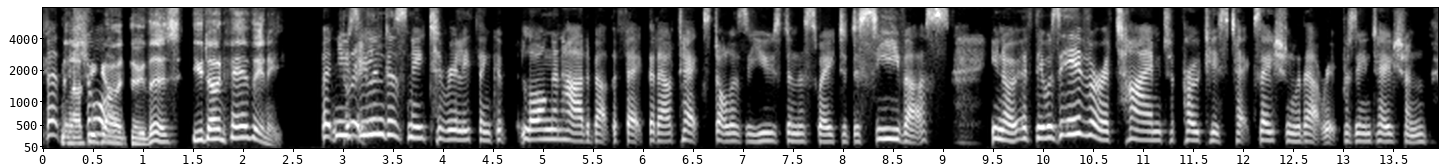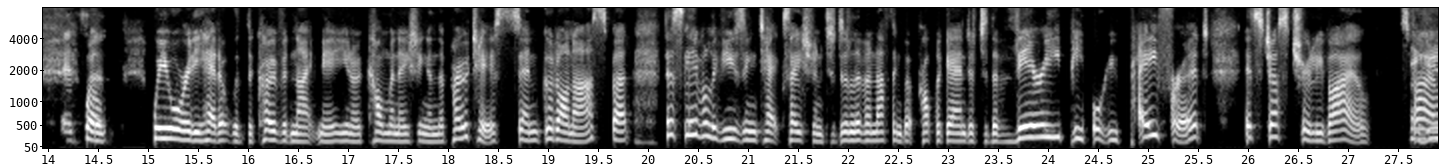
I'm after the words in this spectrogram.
But now, sure. if you go and do this, you don't have any. But New Correct. Zealanders need to really think long and hard about the fact that our tax dollars are used in this way to deceive us. You know, if there was ever a time to protest taxation without representation, it's well, a- we already had it with the COVID nightmare, you know, culminating in the protests, and good on us. But this level of using taxation to deliver nothing but propaganda to the very people who pay for it, it's just truly vile. It's vile.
